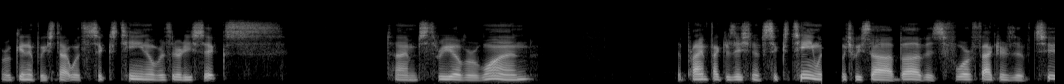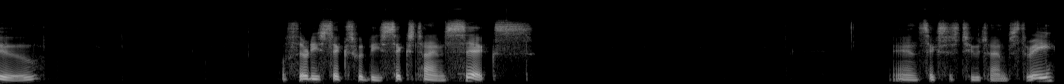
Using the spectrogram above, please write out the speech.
Or again, if we start with 16 over 36 times 3 over 1, the prime factorization of 16, which we saw above, is 4 factors of 2 well, 36 would be 6 times 6. And 6 is 2 times 3.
